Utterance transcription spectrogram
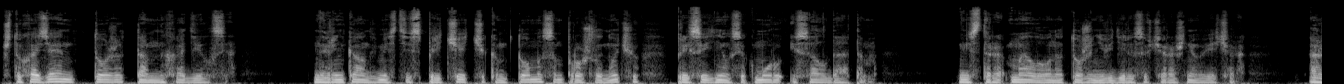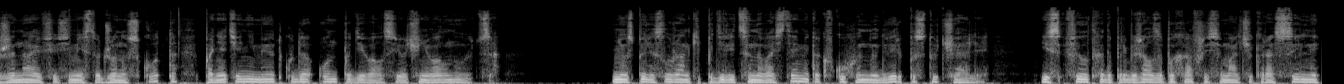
что хозяин тоже там находился. Наверняка он вместе с причетчиком Томасом прошлой ночью присоединился к Муру и солдатам. Мистера Мэллоуна тоже не видели со вчерашнего вечера — а жена и все семейство Джона Скотта понятия не имеют, куда он подевался, и очень волнуются. Не успели служанки поделиться новостями, как в кухонную дверь постучали. Из Филдхеда прибежал запыхавшийся мальчик рассыльный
